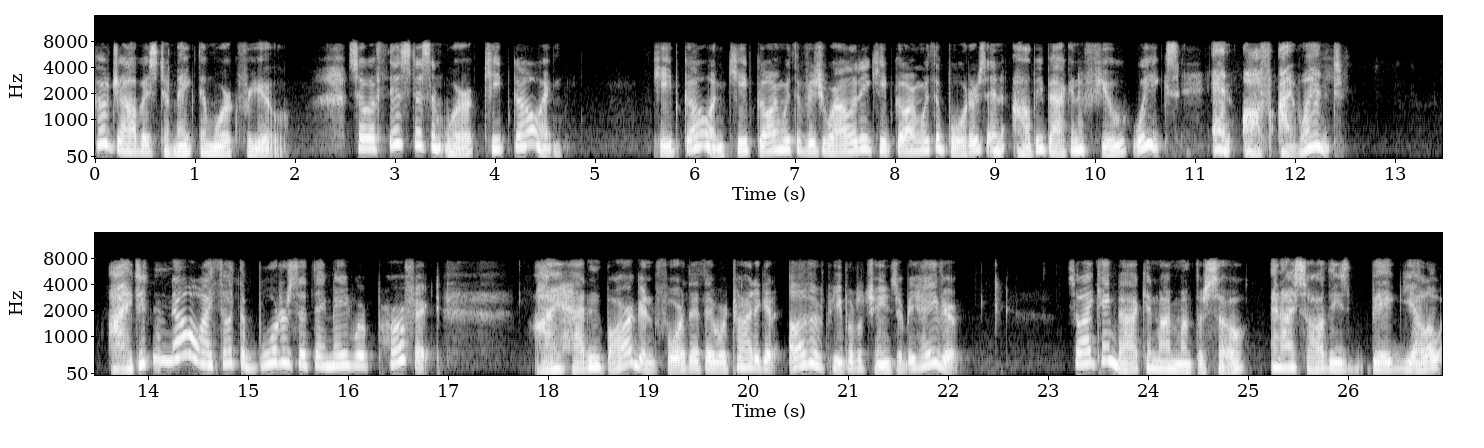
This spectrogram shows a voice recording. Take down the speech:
Your job is to make them work for you. So if this doesn't work, keep going. Keep going. Keep going with the visuality, keep going with the borders, and I'll be back in a few weeks. And off I went. I didn't know. I thought the borders that they made were perfect. I hadn't bargained for that they were trying to get other people to change their behavior. So I came back in my month or so and I saw these big yellow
